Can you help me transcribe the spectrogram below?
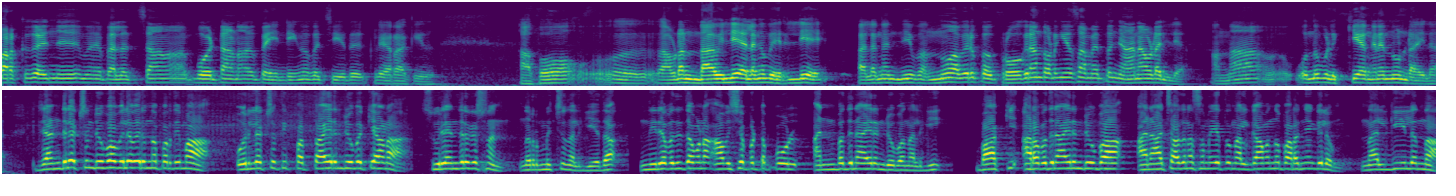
വർക്ക് കഴിഞ്ഞ് പലച്ച പോയിട്ടാണ് പെയിന്റിങ് ഒക്കെ ചെയ്ത് ക്ലിയർ ആക്കിയത്. അപ്പോൾ അവിടെ ഉണ്ടാവില്ലേ അല്ലെങ്കിൽ വരില്ലേ? അല്ലെങ്കിൽ ഇനി വന്നു അവർ പ്രോഗ്രാം തുടങ്ങിയ സമയത്ത് ഞാൻ അവിടെ ഇല്ല. അന്നാ ഒന്ന് വിളിക്കുക അങ്ങനെയൊന്നും ഉണ്ടായില്ല. രണ്ട് ലക്ഷം രൂപ വില വരുന്ന പ്രതിമ ഒരു ലക്ഷത്തി പത്തായിരം രൂപയ്ക്കാണ് സുരേന്ദ്രകൃഷ്ണൻ നിർമ്മിച്ചു നൽകിയത്. നിരവധി തവണ ആവശ്യപ്പെട്ടപ്പോൾ അൻപതിനായിരം രൂപ നൽകി. ബാക്കി അറുപതിനായിരം രൂപ അനാച്ഛാദന സമയത്ത് നൽകാമെന്ന് പറഞ്ഞെങ്കിലും നൽകിയില്ലെന്ന്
